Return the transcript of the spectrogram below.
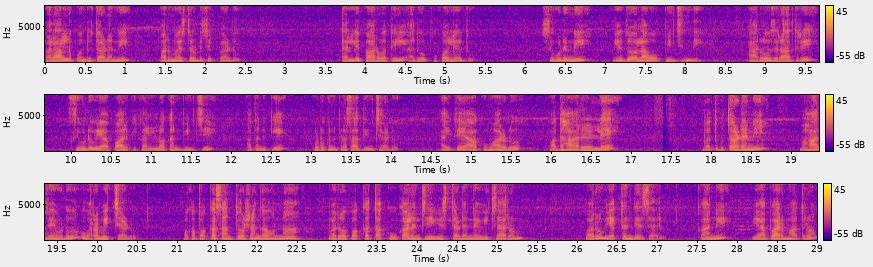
ఫలాలను పొందుతాడని పరమేశ్వరుడు చెప్పాడు. తల్లి పార్వతి అది ఒప్పుకోలేదు. శివుడిని ఏదోలా ఒప్పించింది. ఆ రోజు రాత్రి శివుడు వ్యాపారికి కళ్ళలో కనిపించి అతనికి కొడుకుని ప్రసాదించాడు. అయితే ఆ కుమారుడు పదహారేళ్ళే బతుకుతాడని మహాదేవుడు వరమిచ్చాడు. ఒక పక్క సంతోషంగా ఉన్న మరో పక్క తక్కువ కాలం జీవిస్తాడనే విచారం వారు వ్యక్తం చేశారు. కానీ వ్యాపారి మాత్రం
